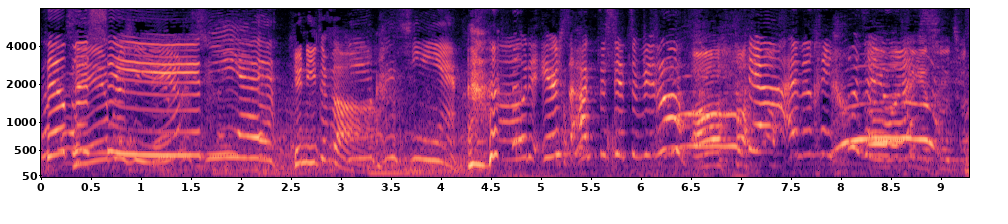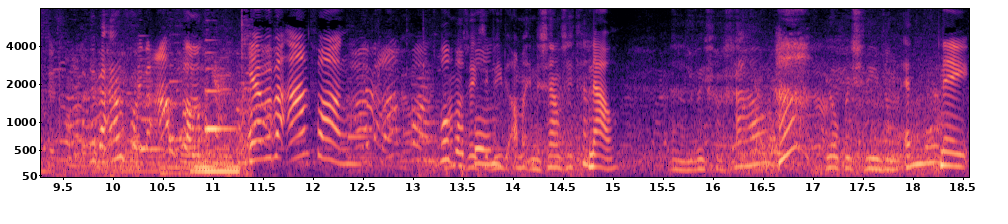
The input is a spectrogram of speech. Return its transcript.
veel plezier! Geniet ervan. Oh, de eerste acte zit er weer op. Ja, en het ging goed, hè, jongens? We hebben aanvang. We hebben aanvang. Ja, we hebben aanvang. Mama, weet je wie er allemaal in de zaal zitten? Nou, Eh, Louis van Gaal, Joop en Celine van Ende. nee.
